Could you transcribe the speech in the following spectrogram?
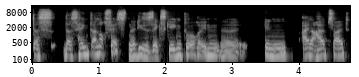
Das, das hängt dann noch fest, ne? diese sechs Gegentore in, äh, in einer Halbzeit.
